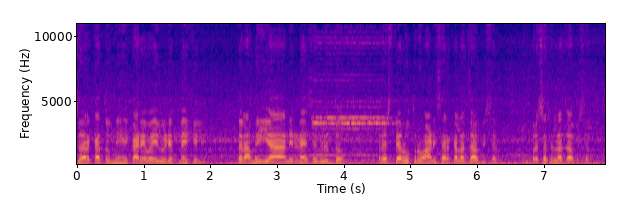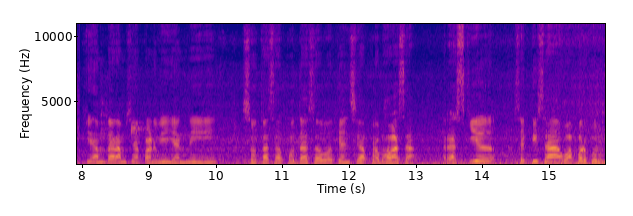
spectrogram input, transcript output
जर का तुम्ही ही कार्यवाही वेळेत नाही केली तर आम्ही या निर्णयाच्या विरुद्ध रस्त्यावर उतरू आणि सरकारला जाब विसरू प्रशासनाला जाब विसरू. की आमदार आमच्या पाडवी यांनी स्वतःचा पदाचा व त्यांच्या प्रभावाचा राजकीय शक्तीचा वापर करून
